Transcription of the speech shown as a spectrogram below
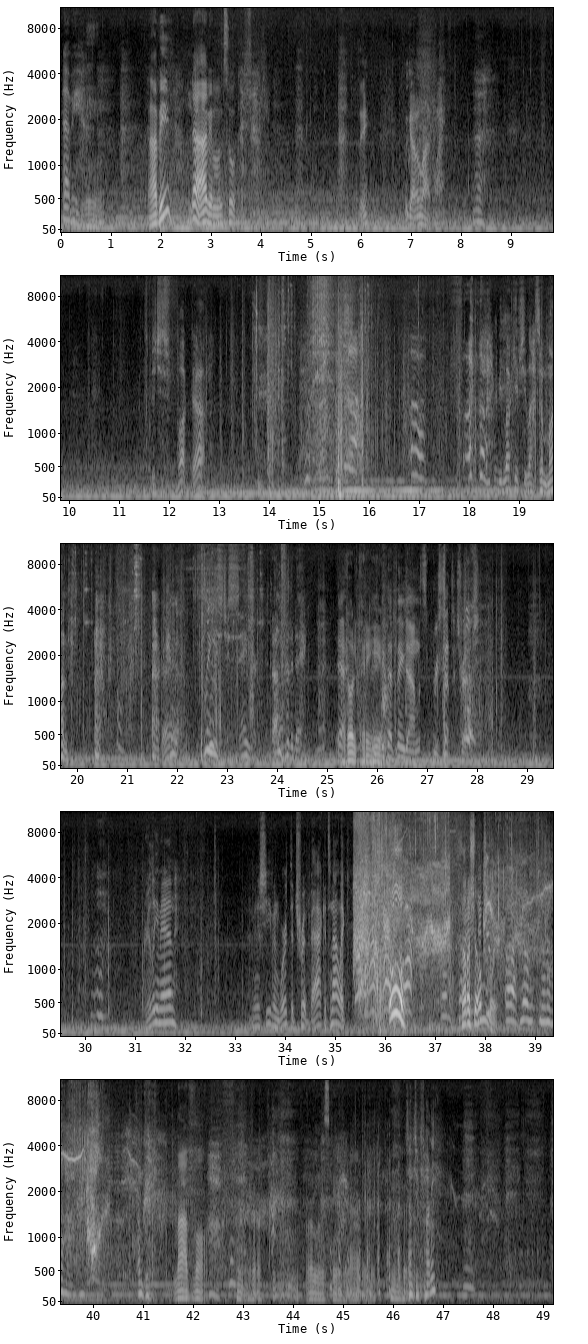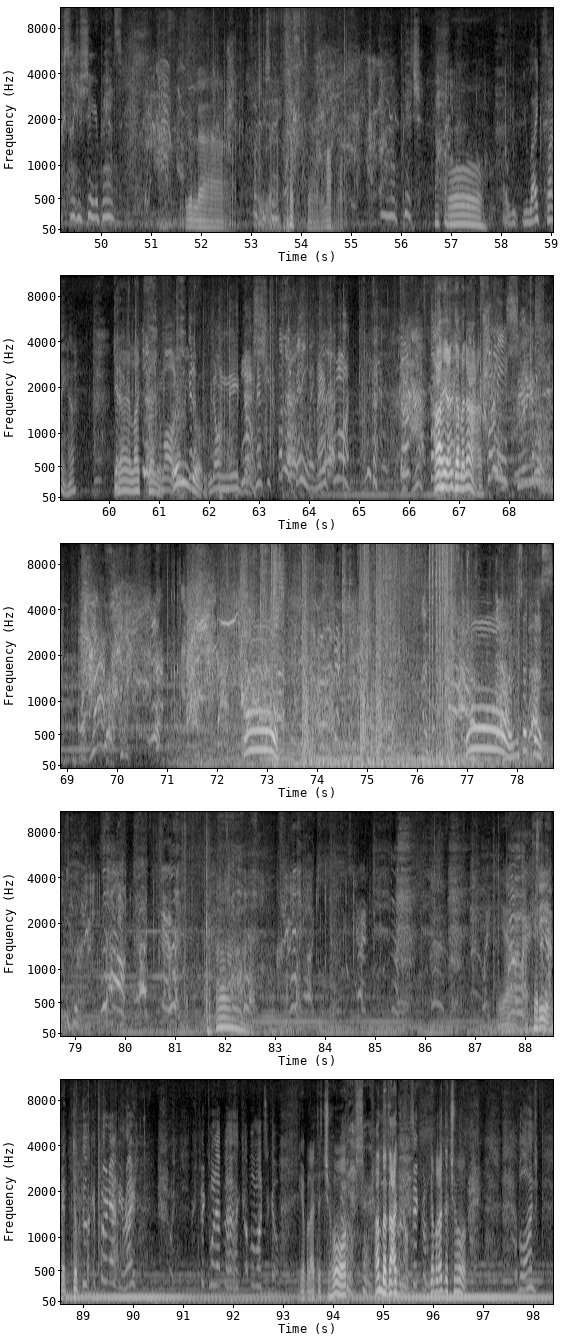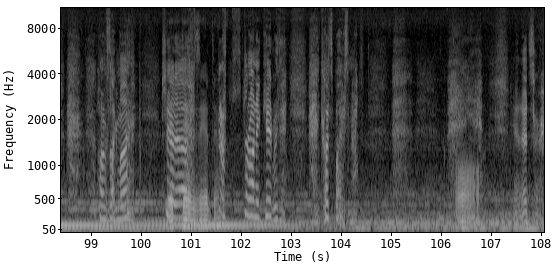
Abby, مين ابي لا ابي ممسوك See? We got a live one. This bitch is fucked up. We'd be lucky if she lasts a month. Can we please just say we're done for the day? Yeah. هذول كريهين Get that thing down. Let's reset the trash. Really, man? I mean, is she even worth the trip back? It's not like. اوه خرش امي Uh, no, no, no, no, no. I'm good. مع الضوء والله مسكين بني آدم. Something funny? looks like you shit your pants. يقول لها Fuck you say? خفت يعني مرة Oh, bitch. اوه Oh, you, you like funny, huh? Get yeah, I like funny Come on. انجو We don't need No, man, this. she's fucked up anyway, man. Come on. آه هي عندها مناعة Funny. Serious? اوه اوه المسدس آه. Couple months ago. قبل عدة شهور. اما بعد. قبل عدة شهور يدين زي. اوه Yeah, that's her.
